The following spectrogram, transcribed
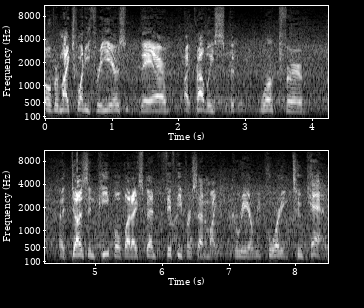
over my 23 years there, I probably sp- worked for a dozen people, but I spent 50% of my career reporting to Ken.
